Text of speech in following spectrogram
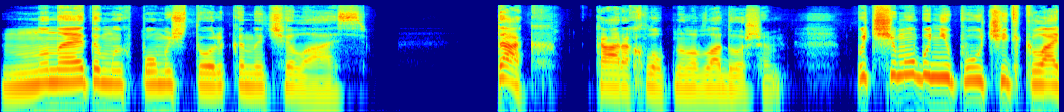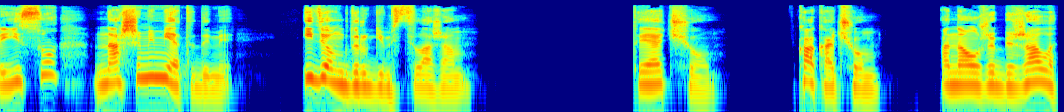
Но на этом их помощь только началась. «Так», — Кара хлопнула в ладоши, — «почему бы не поучить Кларису нашими методами Идем к другим стеллажам». «Ты о чем?» «Как о чем?» Она уже бежала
